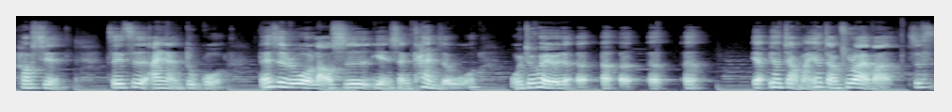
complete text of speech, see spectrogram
好险，这一次安然度过。但是如果老师眼神看着我，我就会有点呃呃呃呃呃，要要讲嘛，要讲出来嘛，就是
